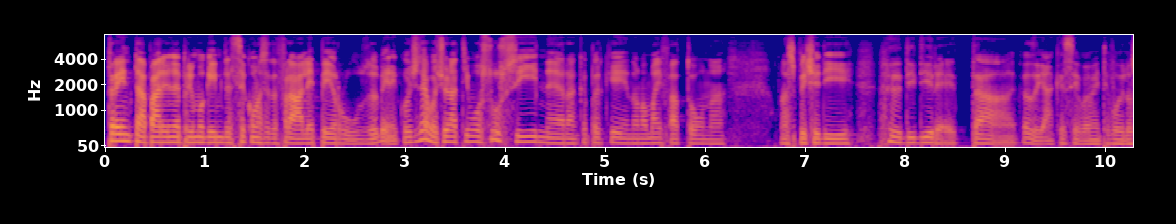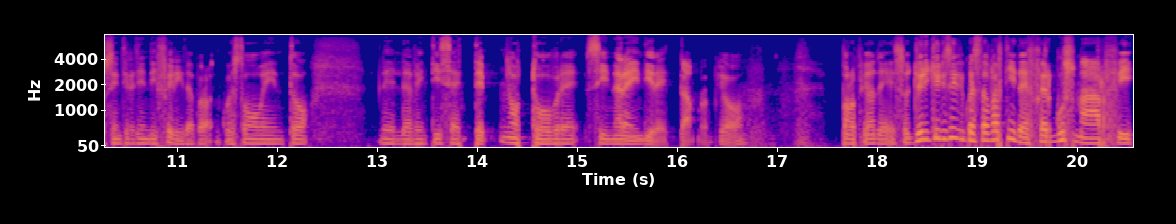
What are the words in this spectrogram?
30 pari nel primo game del secondo set fra Ale e Rus. Bene, concentriamoci un attimo su Sinner, anche perché non ho mai fatto una, una specie di, di diretta così, anche se ovviamente voi lo sentirete in differita, però in questo momento del 27 ottobre Sinner è in diretta proprio, proprio adesso. Giudice di serie di questa partita è Fergus Murphy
